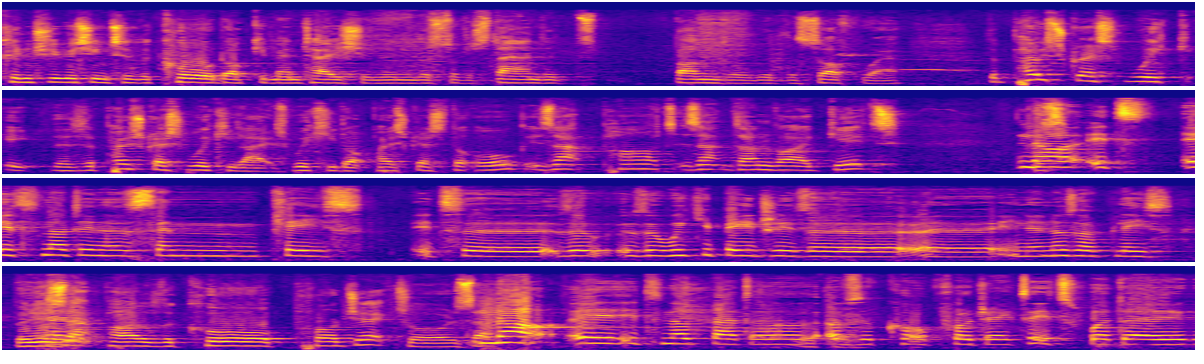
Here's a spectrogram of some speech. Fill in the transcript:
contributing to the core documentation in the sort of standard bundle with the software. The Postgres wiki, there's a Postgres wiki like it's wiki.postgres.org. Is that part, is that done via Git? No, it's, it's not in the same place. It's uh, the the wiki page is uh, uh, in another place. But is Uh, that part of the core project or is that... No, it's not part of, Okay. of the core project. It's what I,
